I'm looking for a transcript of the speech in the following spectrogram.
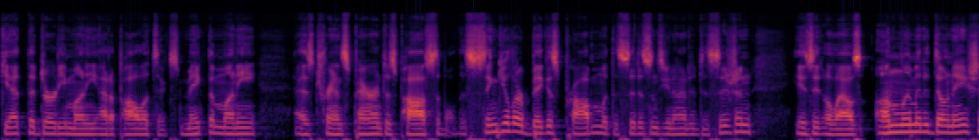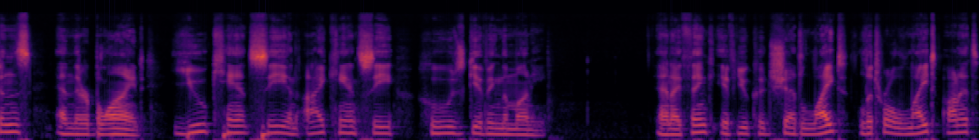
get the dirty money out of politics, make the money as transparent as possible. The singular biggest problem with the Citizens United decision is it allows unlimited donations and they're blind. You can't see and I can't see who's giving the money. And I think if you could shed light, literal light on it,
